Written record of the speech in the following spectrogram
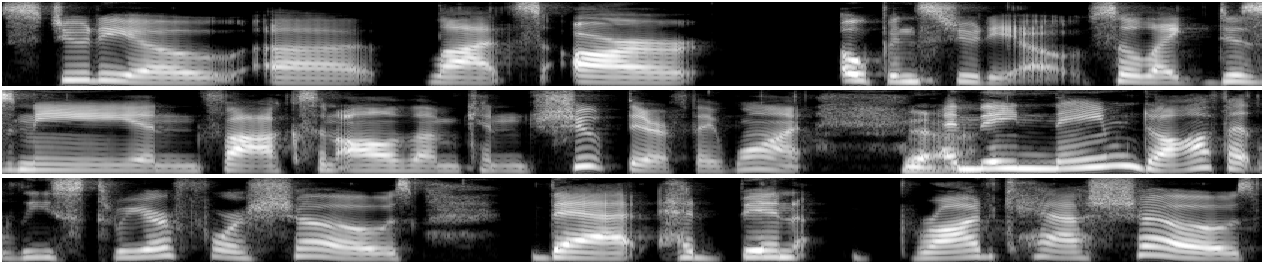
studio uh, lots are open studio, so like Disney and Fox and all of them can shoot there if they want. Yeah. And they named off at least three or four shows that had been broadcast shows,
